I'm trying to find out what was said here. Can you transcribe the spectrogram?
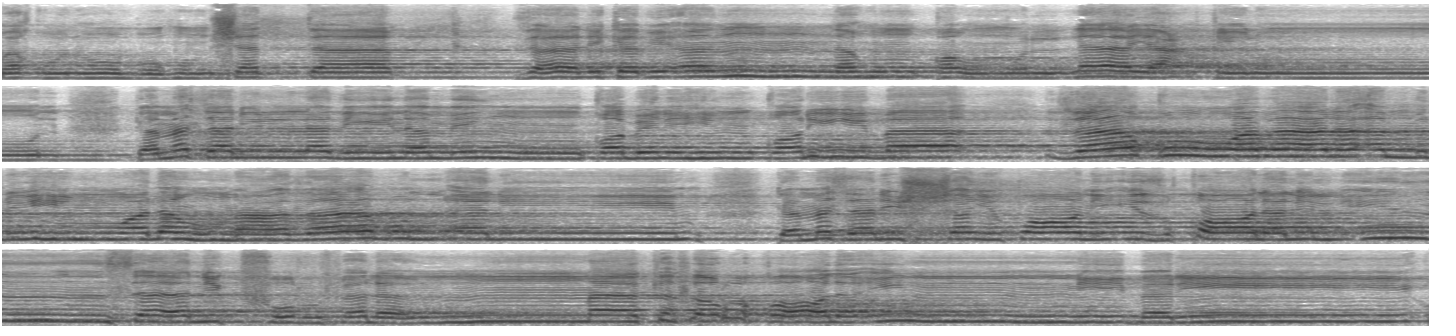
وقلوبهم شتى. ذلك بأنهم قوم لا يعقلون. كمثل الذين من قبلهم قريبا ذاقوا وبال أمرهم ولهم عذاب أليم. كمثل الشيطان إذ قال للإنسان اكفر فلما كفر قال إني بريء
